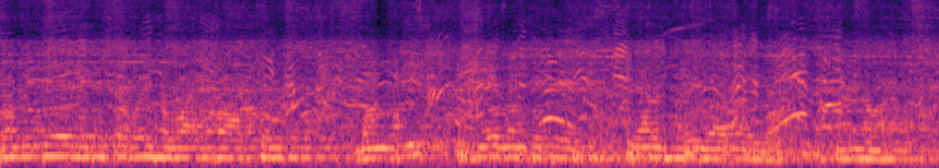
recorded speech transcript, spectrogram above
কমিটিয়ে নিৰ্দিষ্ট কৰি থ'ব এশ আঠখন বন্তি সেই বন্তিতে খেল খেলিব পাৰিব ধন্যবাদ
